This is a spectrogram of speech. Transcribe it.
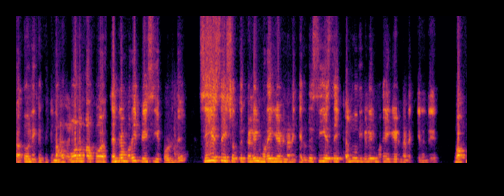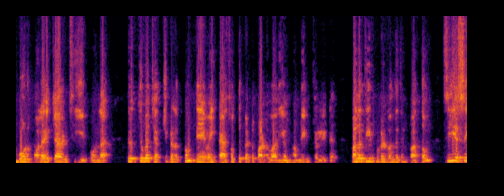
கத்தோலிக்கத்துக்கு. நம்ம. போனமா போ சென்ற முறை பேசிய பொழுது சிஎஸ்ஐ சொத்துக்களில் முறைகேடு நடக்கிறது சிஎஸ்ஐ கல்லூரிகளில் முறைகேடு நடக்கிறது. வக் போர்டு போல ஹெச்ஆர்என்சிஇ போல கிறிஸ்துவ சர்ச்சுகளுக்கும் தேவை சொத்து கட்டுப்பாட்டு வாரியம் அப்படின்னு சொல்லிட்டு பல தீர்ப்புகள் வந்ததுன்னு பார்த்தோம். சிஎஸ்ஐ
